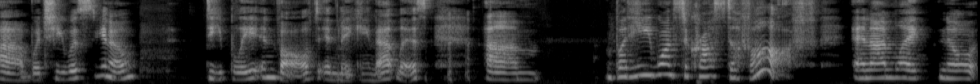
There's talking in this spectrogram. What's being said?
um, which he was you know deeply involved in making that list. Um, but he wants to cross stuff off. And I'm like, no,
